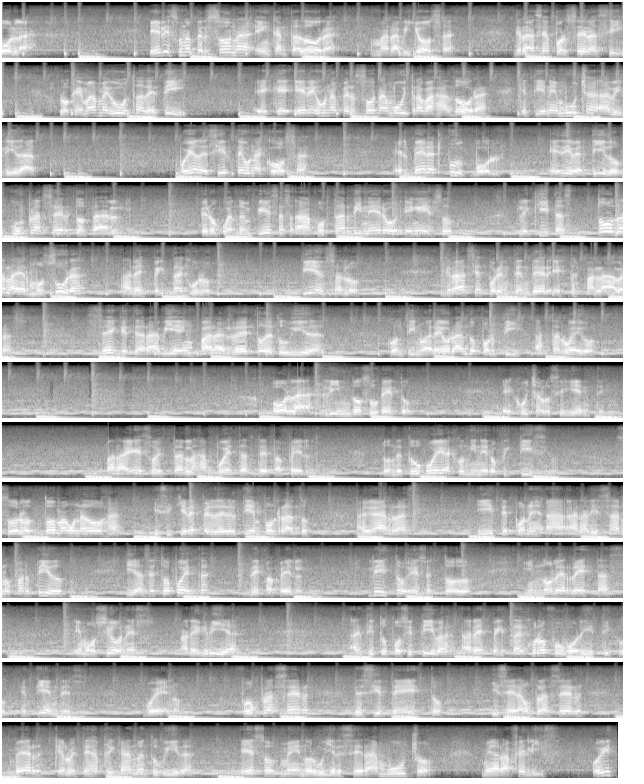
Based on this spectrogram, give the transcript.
Hola, eres una persona encantadora, maravillosa. Gracias por ser así. Lo que más me gusta de ti es que eres una persona muy trabajadora, que tiene mucha habilidad. Voy a decirte una cosa, el ver el fútbol es divertido, un placer total, pero cuando empiezas a apostar dinero en eso, le quitas toda la hermosura al espectáculo. Piénsalo. Gracias por entender estas palabras. Sé que te hará bien para el resto de tu vida. Continuaré orando por ti. Hasta luego. Hola, lindo sujeto. Escucha lo siguiente. Para eso están las apuestas de papel donde tú juegas con dinero ficticio. Solo toma una hoja y si quieres perder el tiempo un rato, agarras y te pones a analizar los partidos y haces tu apuesta de papel. Listo, eso es todo. Y no le restas emociones, alegría, actitud positiva al espectáculo futbolístico. ¿Entiendes? Bueno. Fue un placer decirte esto y será un placer ver que lo estés aplicando en tu vida. Eso me enorgullecerá mucho, me hará feliz. ¿Oíste?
